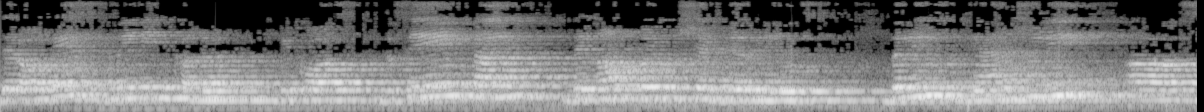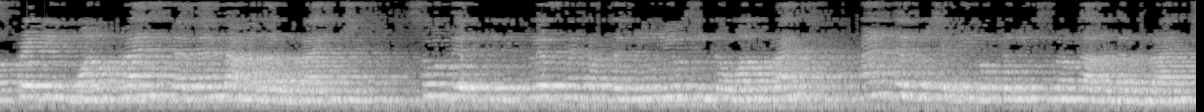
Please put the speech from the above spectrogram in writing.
They are always green in color because at the same time they are not going to shed their leaves. The leaves gradually uh, spread in one branch and then the another branch. So the replacement of the new leaves in the one branch and is the shedding of the leaves from the another branch.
